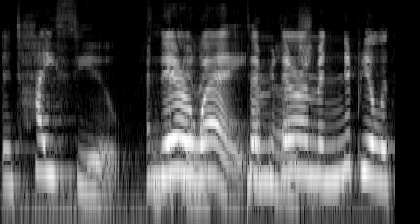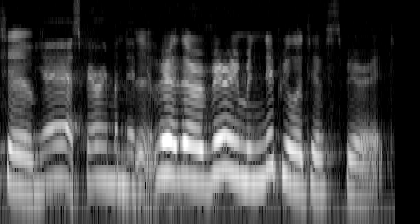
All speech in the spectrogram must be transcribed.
entice you their way. They're, a manipulative. yes, very manipulative. They're, they're a very manipulative spirit.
